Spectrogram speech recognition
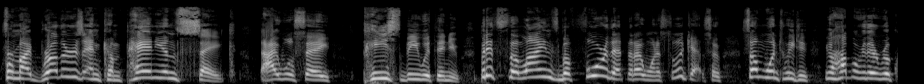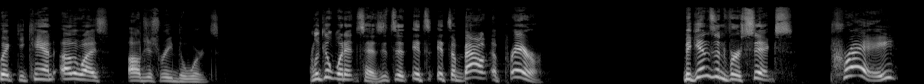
For my brothers and companions' sake, I will say, Peace be within you. But it's the lines before that that I want us to look at. So, Psalm 122, you know, hop over there real quick. You can. Otherwise, I'll just read the words. Look at what it says. It's, a, it's, it's about a prayer. Begins in verse 6 Pray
